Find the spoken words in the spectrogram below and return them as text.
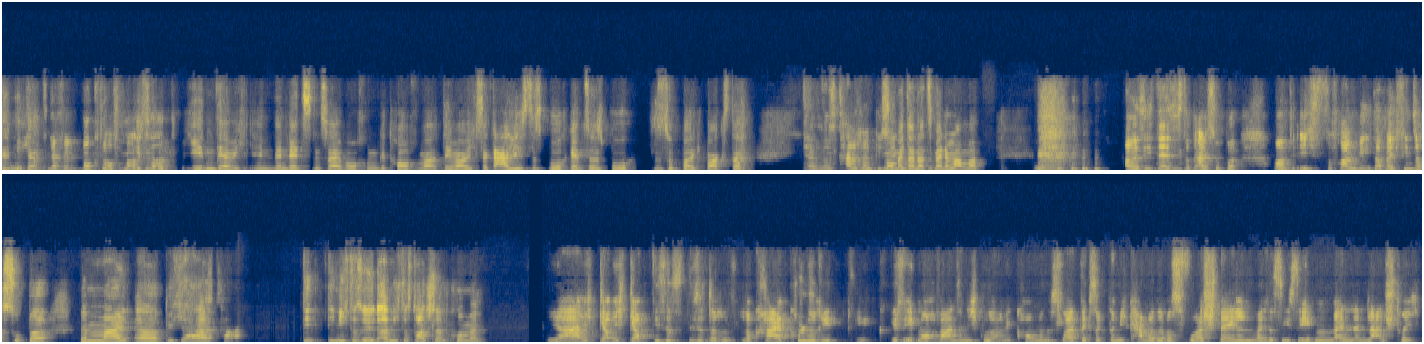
und ja. sehr viel Bock drauf gemacht jeden, hat. Jeden, der mich in den letzten zwei Wochen getroffen hat, dem habe ich gesagt, ah, liest das Buch, kennst du das Buch? Das super, ich mag's da. Also, momentan hat es meine Mama. Aber es, das ist total super. Und ich freue mich wirklich darauf, weil ich finde es auch super, wenn man mal äh, Bücher hat, die, die nicht, aus, äh, nicht aus Deutschland kommen. Ja, ich glaube, ich glaub, dieses, dieses Lokalkolorit ist eben auch wahnsinnig gut angekommen. Dass Leute gesagt haben, ich kann mir da was vorstellen, weil das ist eben ein, ein Landstrich,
